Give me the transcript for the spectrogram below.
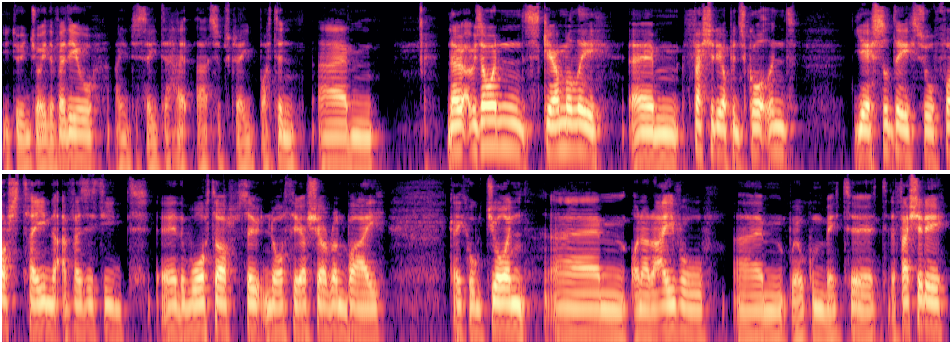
you do enjoy the video and you decide to hit that subscribe button. Um, now, I was on Skermorlie um, fishery up in Scotland yesterday, so first time that I visited uh, the water out in North Ayrshire run by a guy called John um, on arrival um, welcomed me to, to the fishery,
